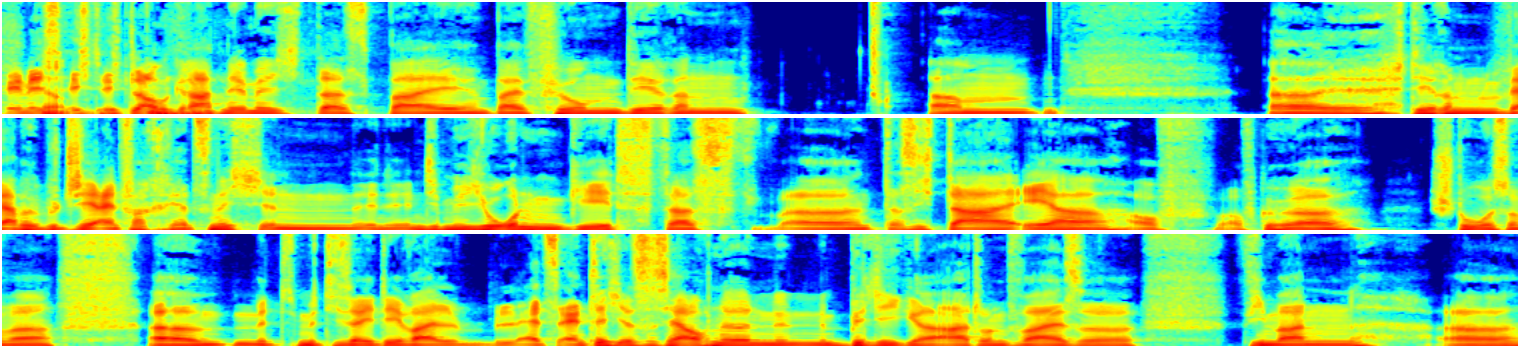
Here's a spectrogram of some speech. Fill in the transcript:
Ich, ja. ich, ich glaube mhm. gerade nämlich, dass bei, bei Firmen, deren, ähm, äh, deren Werbebudget einfach jetzt nicht in, in, in die Millionen geht, dass, äh, dass ich da eher auf, auf Gehör stoße ne? ähm, mit, mit dieser Idee, weil letztendlich ist es ja auch eine, eine billige Art und Weise, wie man äh,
